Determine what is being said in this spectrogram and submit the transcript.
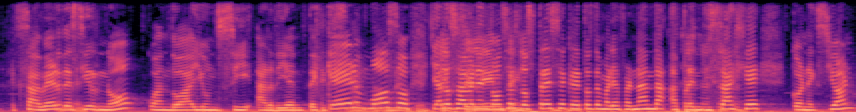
Saber decir no cuando hay un sí ardiente. Qué hermoso. Ya lo saben entonces los tres secretos de María Fernanda. Aprendizaje, conexión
